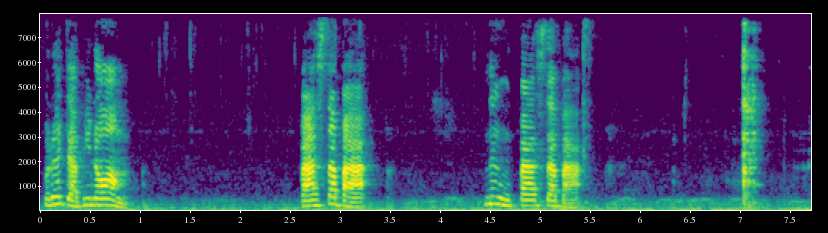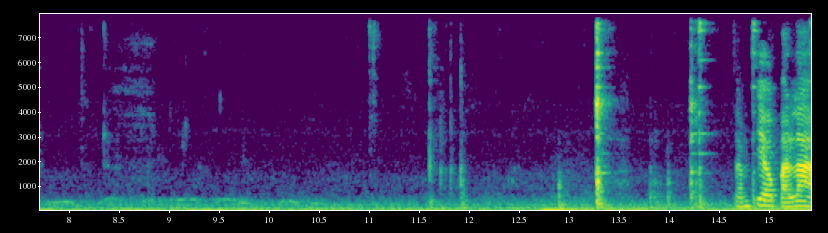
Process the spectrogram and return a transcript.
มาด้วยจ้ะพี่น้องปลาสะบะหนึ่งปลาสะบะจำเจียวปลาล่า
